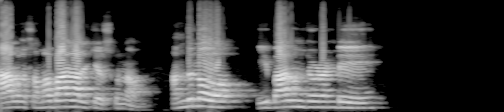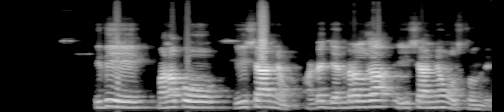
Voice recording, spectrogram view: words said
నాలుగు సమభాగాలు చేసుకున్నాం. అందులో ఈ భాగం చూడండి. ఇది మనకు ఈశాన్యం అంటే జనరల్గా ఈశాన్యం వస్తుంది.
